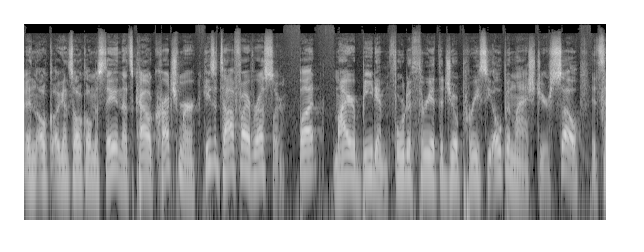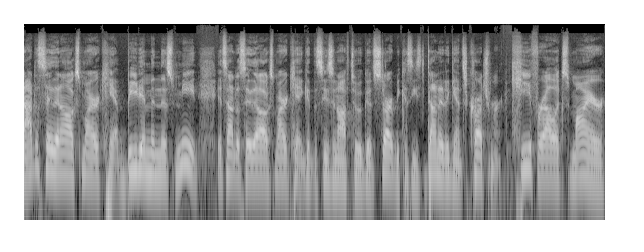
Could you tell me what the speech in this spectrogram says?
in, against Oklahoma State, and that's Kyle Crutchmer. He's a top five wrestler, but Meyer beat him four to three at the Joe Parisi Open last year. So it's not to say that Alex Meyer can't beat him in this meet. It's not to say that Alex Meyer can't get the season off to a good start because he's done it against Crutchmer. Key for Alex Meyer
